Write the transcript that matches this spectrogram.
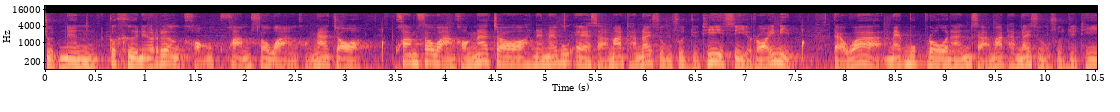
จุดหนึ่งก็คือในเรื่องของความสว่างของหน้าจอ ความสว่างของหน้าจอใน MacBook Air สามารถทำได้สูงสุดอยู่ที่ 400 นิต แต่ว่า MacBook Pro นั้นสามารถทำได้สูงสุดอยู่ที่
